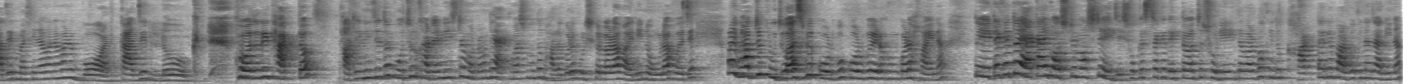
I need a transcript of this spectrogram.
কাজের মাসি না মানে আমার বর, কাজের লোক। ও যদি থাকতো খাটের নিচে তো প্রচুর খাটের নিচটা মোটামুটি এক মাস মতো ভালো করে পরিষ্কার করা হয়নি, নোংরা হয়েছে। আমি ভাবছি পুজো আসবে, করব করব, এরকম করে হয় না। তো এটাকে তো একাই কষ্টে মষ্টে এই যে শোকেসটাকে দেখতে পাচ্ছ, সরিয়ে নিতে পারব, কিন্তু খাটটাকে পারব কিনা জানি না।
